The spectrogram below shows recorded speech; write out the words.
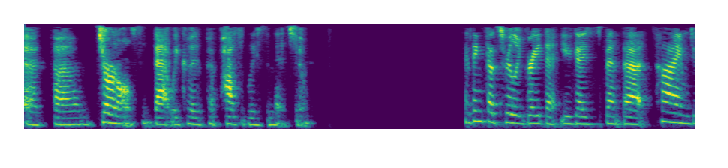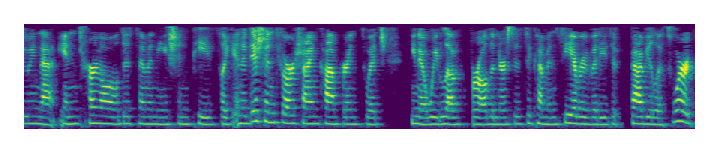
uh, uh, journals that we could possibly submit to. I think that's really great that you guys spent that time doing that internal dissemination piece. Like in addition to our Shine conference, which you know we love for all the nurses to come and see everybody's fabulous work,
